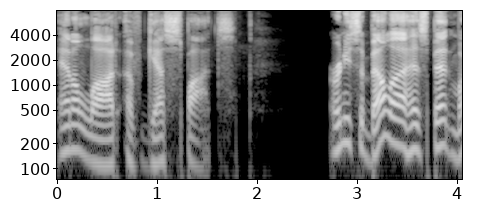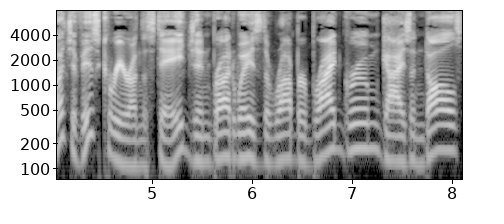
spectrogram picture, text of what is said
and a lot of guest spots. Ernie Sabella has spent much of his career on the stage in Broadway's The Robber Bridegroom, Guys and Dolls,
